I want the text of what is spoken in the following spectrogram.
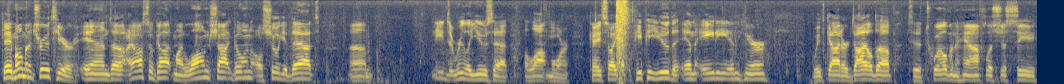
Okay, moment of truth here. And uh, I also got my long shot going. I'll show you that. Um, need to really use that a lot more. Okay, so I got the PPU, the M80 in here. We've got her dialed up to 12 and a half. Let's just see,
